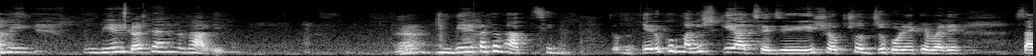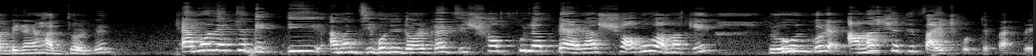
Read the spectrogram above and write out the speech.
আমি বিয়ের কথা এখন ভাবি। হ্যাঁ? বিয়ের কথা ভাবছি। না তো এরকম মানুষ কি আছে যে এইসব সহ্য করে একেবারে সাবিনার হাত ধরবে? এমন একটা ব্যক্তি আমার জীবনে দরকার যে সবগুলা প্যারা সহ আমাকে গ্রহণ করে আমার সাথে ফাইট করতে পারবে।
